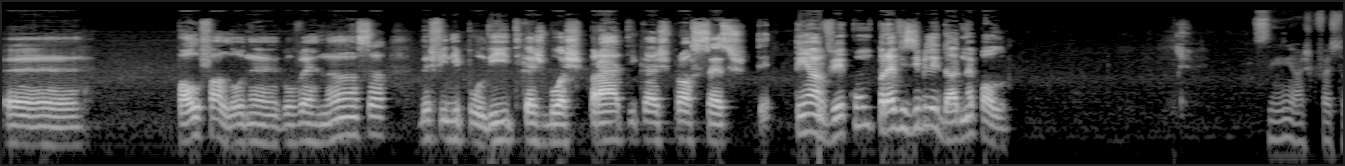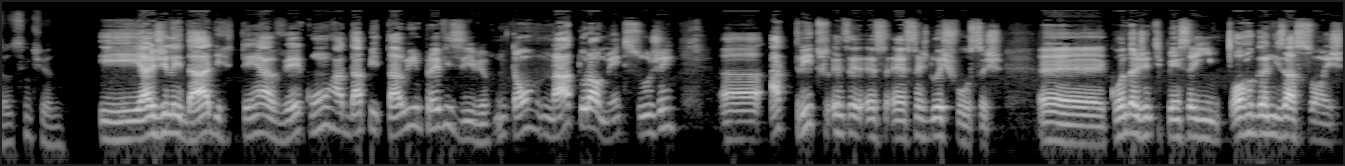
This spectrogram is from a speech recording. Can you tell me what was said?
É, Paulo falou, né, governança, definir políticas, boas práticas, processos, tem, tem a ver com previsibilidade, né, Paulo? Sim, acho que faz todo sentido. E agilidade tem a ver com adaptar o imprevisível. Então, naturalmente, surgem uh, atritos entre essas duas forças. É, quando a gente pensa em organizações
